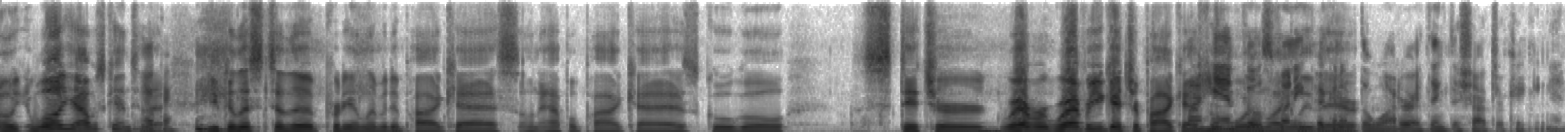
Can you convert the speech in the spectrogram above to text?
Oh well yeah I was getting to Okay. that. You can listen to the Pretty Unlimited podcast on Apple Podcasts, Google, Stitcher, wherever wherever you get your podcast. My hand feels funny picking there. up the water. I think the shots are kicking in.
